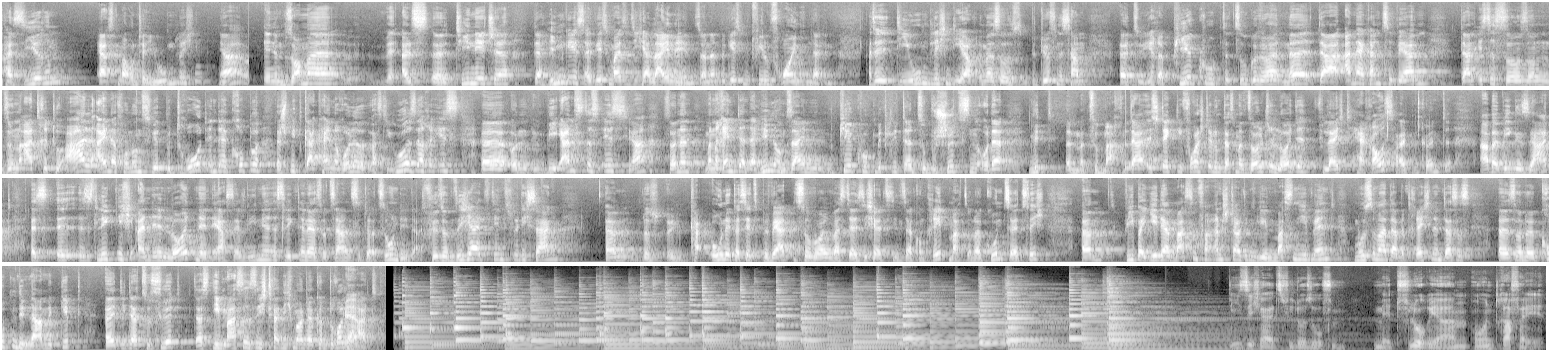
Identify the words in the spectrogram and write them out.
passieren erstmal unter Jugendlichen. Ja? In einem Sommer als äh, Teenager dahin gehst, da gehst du meistens nicht alleine hin, sondern du gehst mit vielen Freunden dahin. Also die Jugendlichen, die auch immer so das Bedürfnis haben, äh, zu ihrer Peer Group dazugehören, ne, da anerkannt zu werden, dann ist es so, so, ein, so, eine Art Ritual. Einer von uns wird bedroht in der Gruppe. Da spielt gar keine Rolle, was die Ursache ist äh, und wie ernst es ist, ja? sondern man rennt dann dahin, um seinen Peer Group-Mitglied dann zu beschützen oder mitzumachen. Ähm, da steckt die Vorstellung, dass man solche Leute vielleicht heraushalten könnte. Aber wie gesagt, es, äh, es liegt nicht an den Leuten in erster Linie, es liegt an der sozialen Situation, die da ist. Für so einen Sicherheitsdienst würde ich sagen, das, äh, ohne das jetzt bewerten zu wollen, was der Sicherheitsdienst da konkret macht, sondern grundsätzlich, ähm, wie bei jeder Massenveranstaltung, jedem Massenevent, muss man damit rechnen, dass es äh, so eine Gruppendynamik gibt, äh, die dazu führt, dass die Masse sich da nicht mehr unter Kontrolle ja. hat. Die Sicherheitsphilosophen mit Florian und Raphael.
